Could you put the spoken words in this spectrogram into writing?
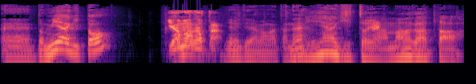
えっと、宮城と、山形。宮城と山形い。ね。宮城と山形。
